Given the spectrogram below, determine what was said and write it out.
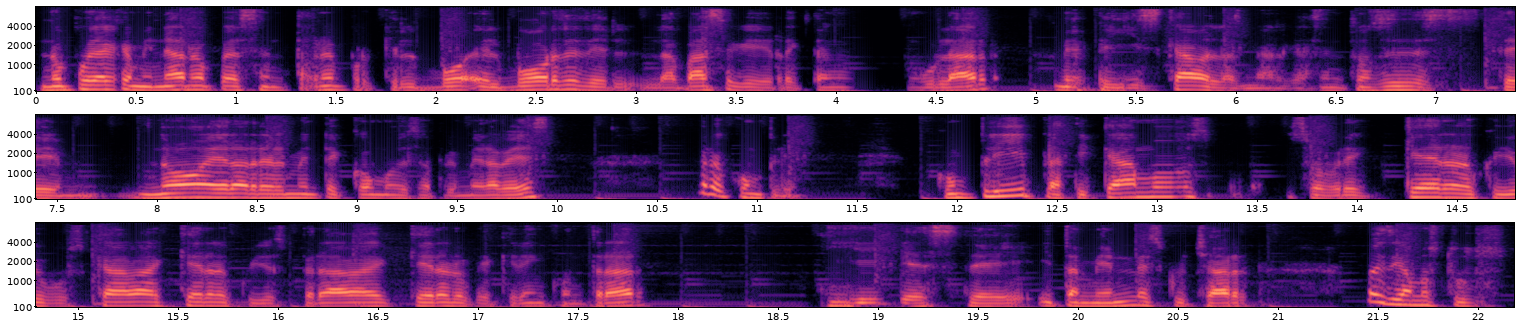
no podía caminar, no podía sentarme porque el, el borde de la base rectangular me pellizcaba las nalgas. Entonces, este, no era realmente cómodo esa primera vez, pero cumplí. Cumplí, platicamos sobre qué era lo que yo buscaba, qué era lo que yo esperaba, qué era lo que quería encontrar y, este, y también escuchar, pues digamos, tus,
